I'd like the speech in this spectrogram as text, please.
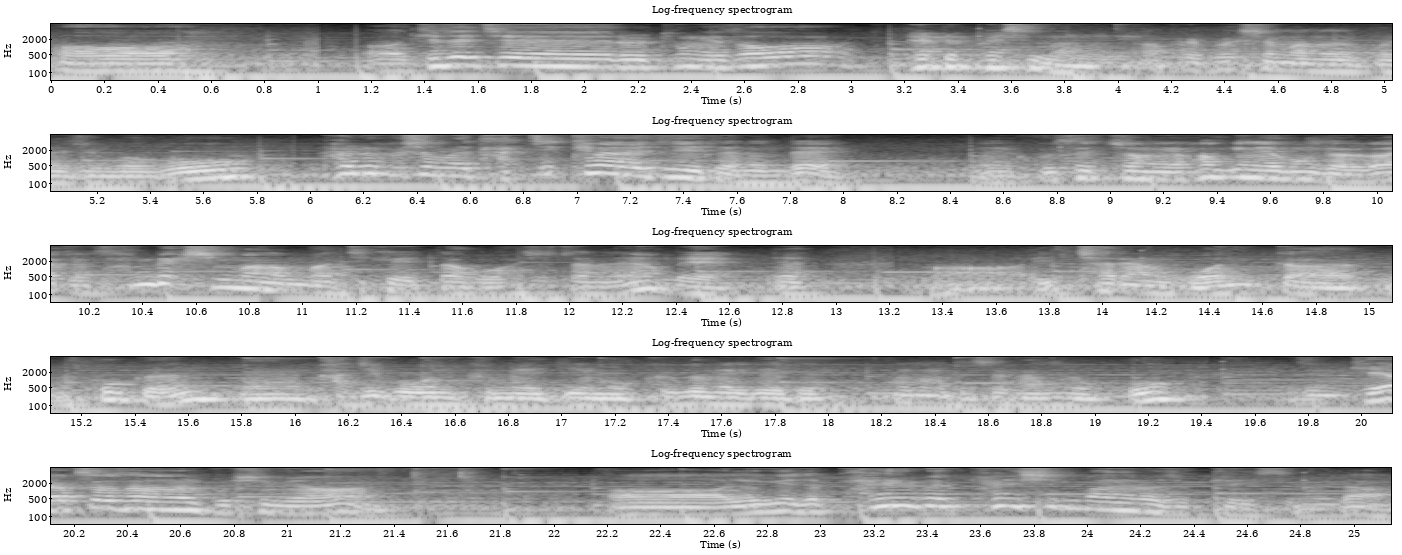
어, 어, 계좌이체를 통해서 880만 원이요. 아, 880만 원을 보내신 거고 880만 원이 다 찍혀야지 되는데 네, 국세청에 확인해 본 결과 지금 310만 원만 찍혀 있다고 하셨잖아요. 네. 어, 이 차량 원가 혹은 예, 가지고 온 금액이 뭐 그 금액에 대해 형성됐을 가능성이 높고 지금 계약서 상을 보시면 어, 여기 이제 880만 원으로 적혀 있습니다.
